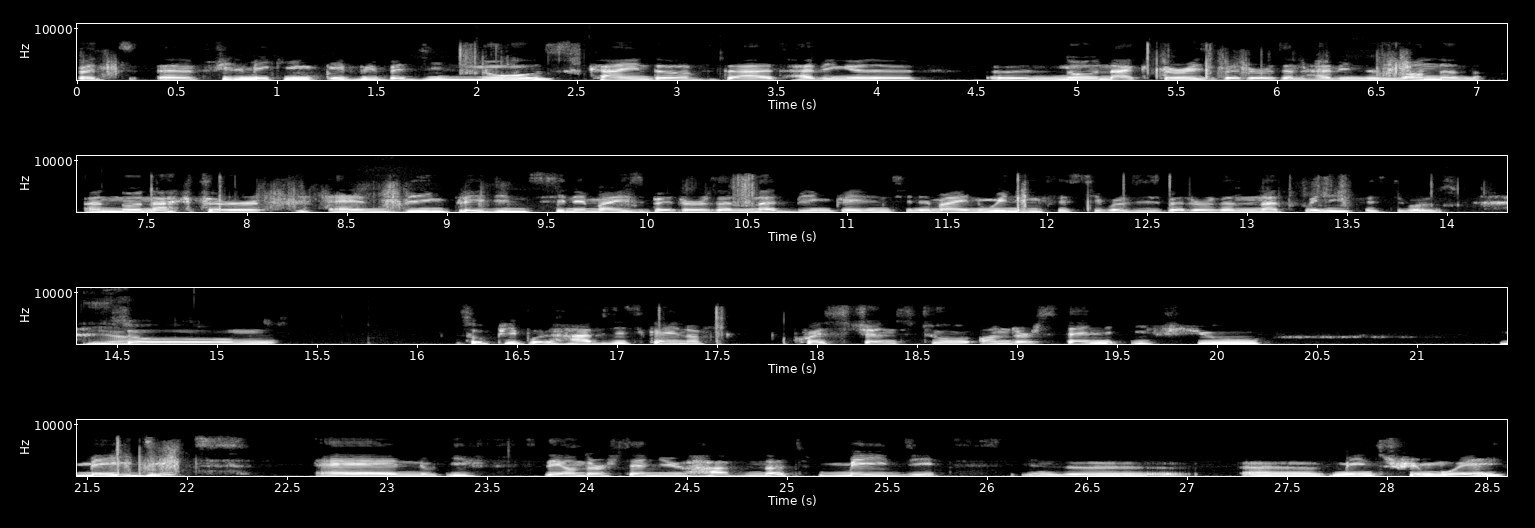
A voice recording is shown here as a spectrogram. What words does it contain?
but uh, filmmaking everybody knows kind of that having a a known actor is better than having a non unknown actor, and being played in cinema is better than not being played in cinema, and winning festivals is better than not winning festivals. Yeah. So, um, so people have these kind of questions to understand if you made it, and if they understand you have not made it in the uh, mainstream way,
